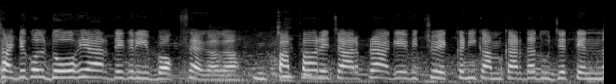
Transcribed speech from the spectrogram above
ਸਾਡੇ ਕੋਲ 2000 ਦੇ ਕਰੀਬ ਬਾਕਸ ਹੈਗਾਗਾ। ਪਾਪਾ ਹੋਰੇ ਚਾਰ ਭਰਾ ਗਏ ਵਿੱਚੋਂ ਇੱਕ ਨਹੀਂ ਕੰਮ ਕਰਦਾ ਦੂਜੇ ਤਿੰਨ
